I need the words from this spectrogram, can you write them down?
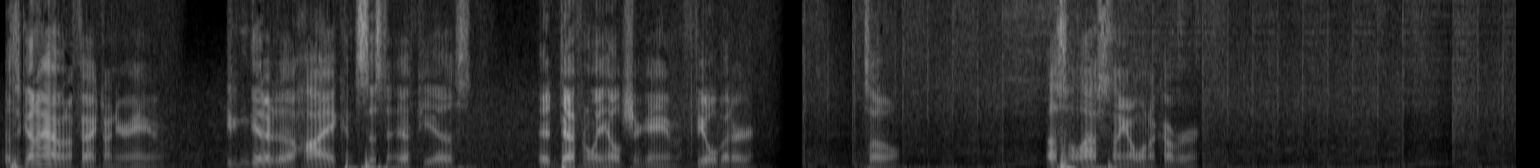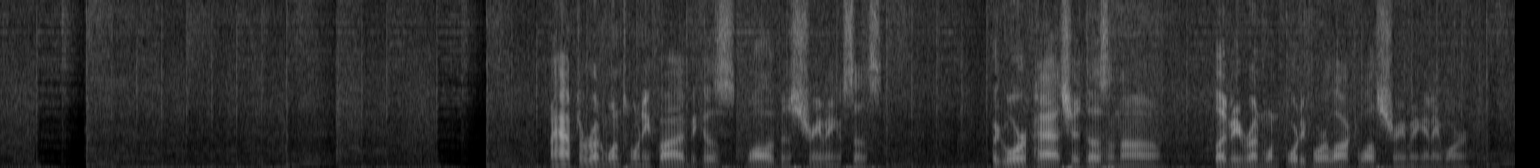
it's going to have an effect on your aim. You can get it at a high, consistent FPS, it definitely helps your game feel better. So, that's the last thing I want to cover. I have to run 125 because while I've been streaming since the gore patch, it doesn't uh, let me run 144 locked while streaming anymore.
